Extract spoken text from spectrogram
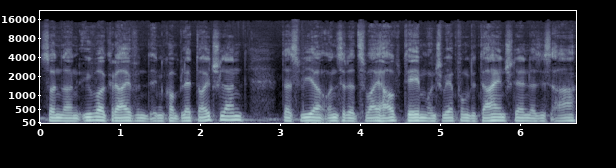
sondern übergreifend in komplett Deutschland, dass wir unsere zwei Hauptthemen und Schwerpunkte dahin stellen. Das ist A,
